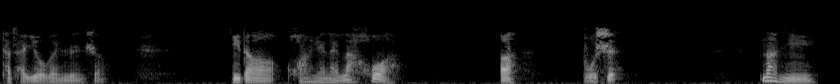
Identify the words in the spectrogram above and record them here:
他才又问润生：“你到黄原来拉货？”“啊，不是。”“那你……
